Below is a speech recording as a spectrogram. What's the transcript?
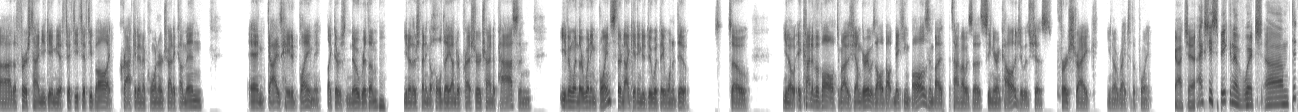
Uh, the first time you gave me a 50 50 ball, I'd crack it in a corner, try to come in. And guys hated playing me. Like there was no rhythm. Mm you know they're spending the whole day under pressure trying to pass. And even when they're winning points they're not getting to do what they want to do. So you know it kind of evolved. When i was younger it was all about making balls. And by the time i was a senior in college it was just first strike you know right to the point. Gotcha. Actually speaking of which um did,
